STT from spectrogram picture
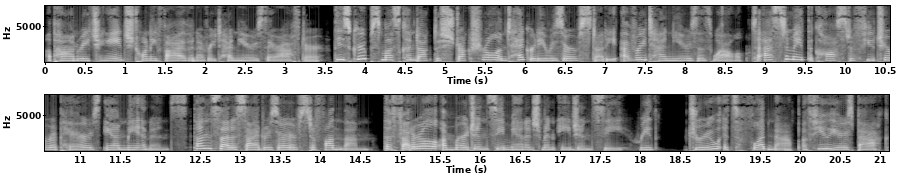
upon reaching age 25 and every 10 years thereafter. These groups must conduct a structural integrity reserve study every 10 years as well to estimate the cost of future repairs and maintenance, then set aside reserves to fund them. The Federal Emergency Management Agency re- drew its flood map a few years back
